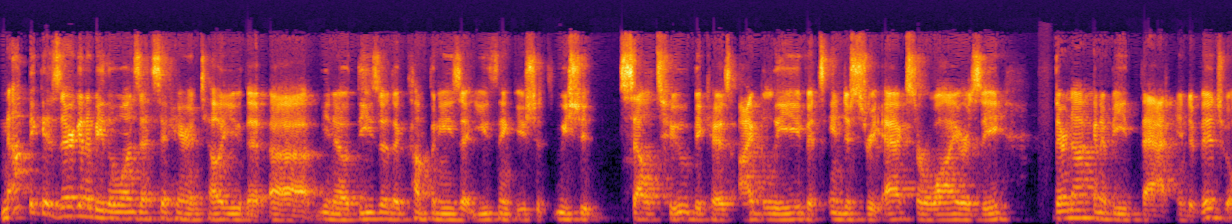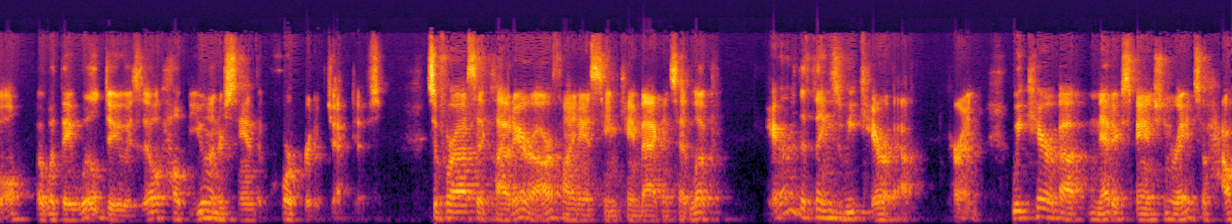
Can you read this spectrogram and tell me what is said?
Not because they're going to be the ones that sit here and tell you that uh, you know these are the companies that you think you should we should sell to because I believe it's industry X or Y or Z. They're not going to be that individual, but what they will do is they'll help you understand the corporate objectives. So for us at Cloudera, our finance team came back and said, look, here are the things we care about current. We care about net expansion rate, so how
